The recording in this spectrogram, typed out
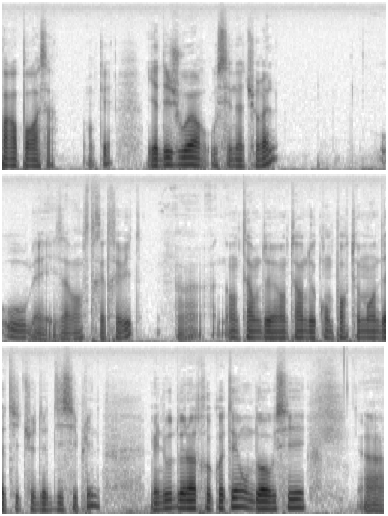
par rapport à ça. ok? Il y a des joueurs où c'est naturel, où ben, ils avancent très très vite en, termes de, en termes de comportement, d'attitude et de discipline. Mais nous, de notre côté, on doit aussi, euh,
